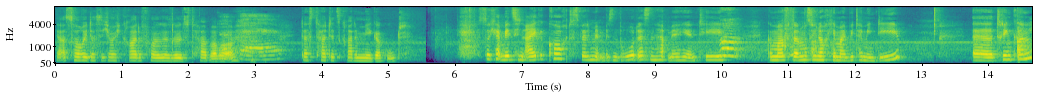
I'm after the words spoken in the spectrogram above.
Ja, sorry, dass ich euch gerade vollgesülzt habe, aber das tat jetzt gerade mega gut. So, ich habe mir jetzt ein Ei gekocht. Das werde ich mit ein bisschen Brot essen. Habe mir hier einen Tee gemacht. Dann muss ich noch hier mein Vitamin D äh, trinken.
